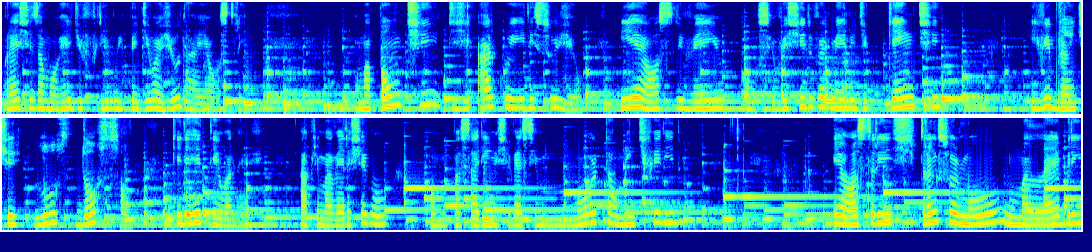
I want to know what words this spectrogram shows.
prestes a morrer de frio e pediu ajuda a Eostre. Uma ponte de arco-íris surgiu e Eostre veio com seu vestido vermelho de quente e vibrante luz do sol, que derreteu a neve. A primavera chegou, como o passarinho estivesse mortalmente ferido. Eostre transformou numa lebre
